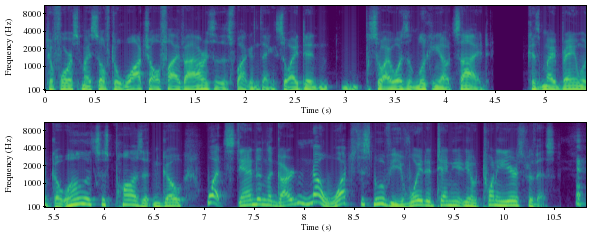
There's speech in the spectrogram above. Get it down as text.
to force myself to watch all five hours of this fucking thing. So I didn't. So I wasn't looking outside because my brain would go, well, let's just pause it and go, what? Stand in the garden? No, watch this movie. You've waited ten, you know, twenty years for this.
